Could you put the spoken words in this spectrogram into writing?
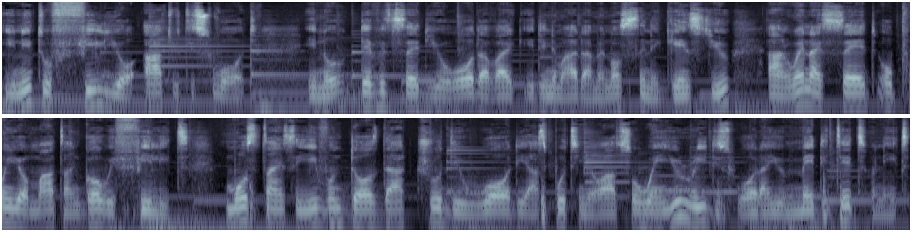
You need to fill your heart with His Word. You know, David said, Your word have I hidden in my heart, I may not sin against you. And when I said, Open your mouth and God will fill it, most times He even does that through the word He has put in your heart. So when you read His word and you meditate on it,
